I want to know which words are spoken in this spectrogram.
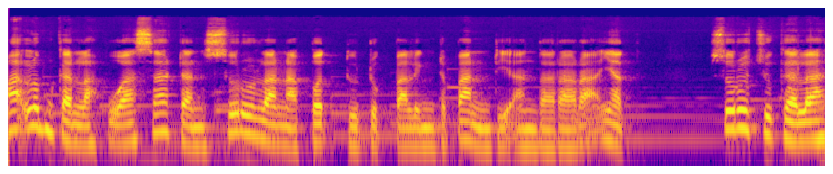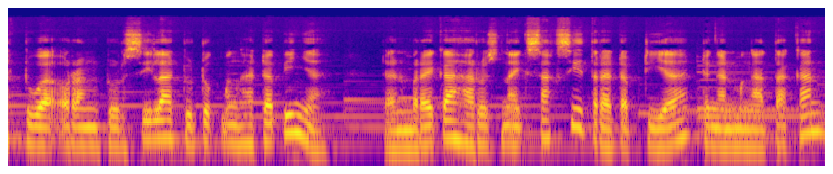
Maklumkanlah puasa dan suruhlah Nabot duduk paling depan di antara rakyat, Suruh jugalah dua orang Dursila duduk menghadapinya, dan mereka harus naik saksi terhadap dia dengan mengatakan,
